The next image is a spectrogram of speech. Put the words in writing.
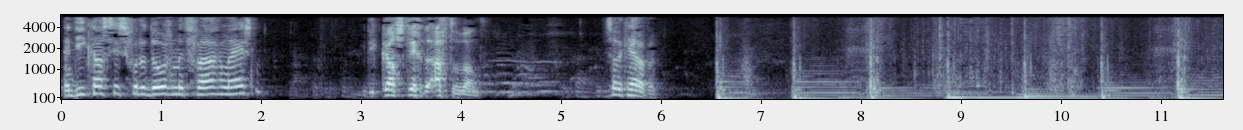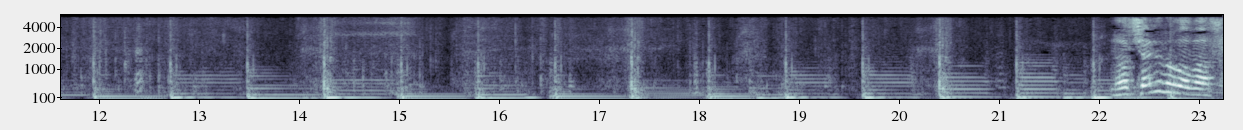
En die kast is voor de dozen met vragenlijsten? Die kast tegen de achterwand. Zal ik helpen? Het zijn er nog wel wat.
